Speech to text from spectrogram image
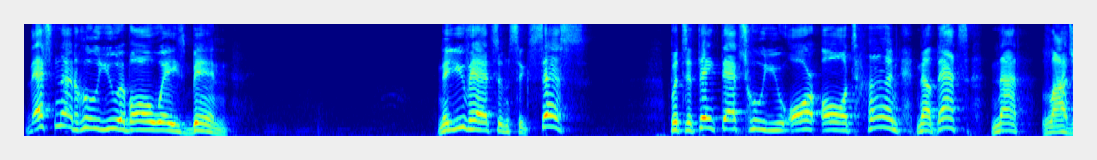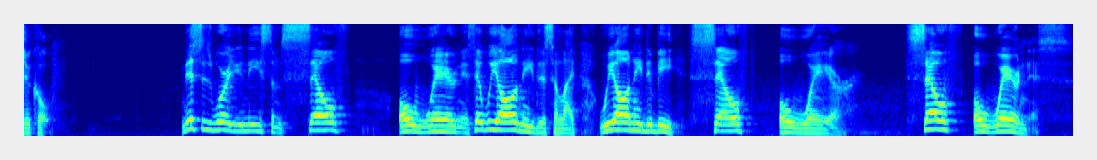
That's not who you have always been. Now, you've had some success, but to think that's who you are all time, now that's not logical. This is where you need some self awareness. And we all need this in life. We all need to be self aware. Self awareness.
